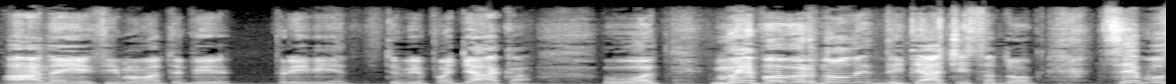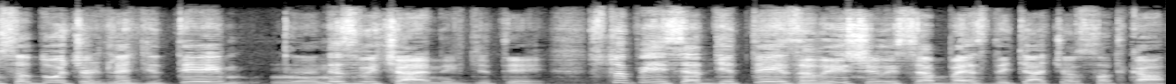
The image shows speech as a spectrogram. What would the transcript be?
Анна Єфімова, тобі привіт, тобі подяка. От ми повернули дитячий садок. Це був садочок для дітей, незвичайних дітей. 150 дітей залишилися без дитячого садка,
